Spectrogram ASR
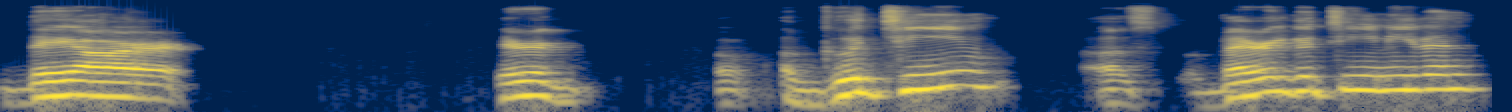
They are they're a, a good team, a very good team even.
